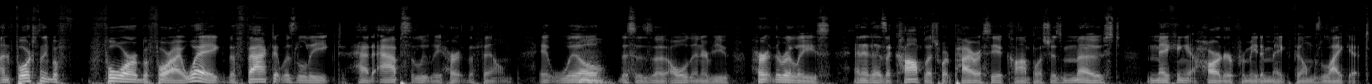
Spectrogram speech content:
Unfortunately, before Before I Wake, the fact it was leaked had absolutely hurt the film. It will, hmm. this is an old interview, hurt the release, and it has accomplished what piracy accomplishes most, making it harder for me to make films like it.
